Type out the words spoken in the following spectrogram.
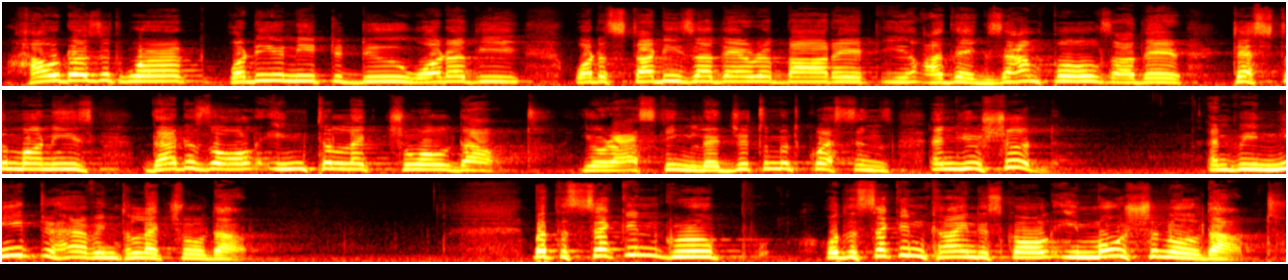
How does it work? What do you need to do? What are the what are studies are there about it? You know, are there examples? Are there testimonies? That is all intellectual doubt. You're asking legitimate questions, and you should. And we need to have intellectual doubt. But the second group, or the second kind, is called emotional doubt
